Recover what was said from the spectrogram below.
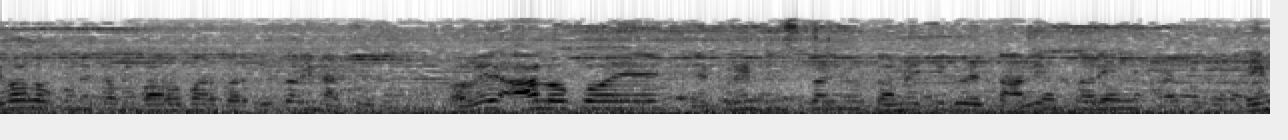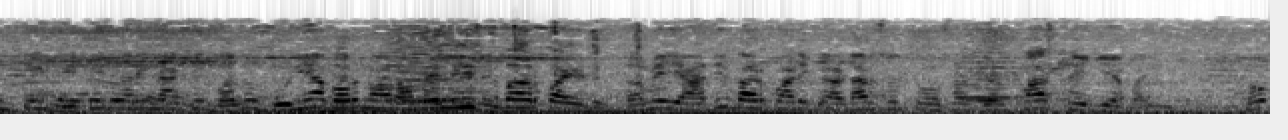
એવા લોકોને તમે બારોબાર ભરતી કરી નાખી. હવે આ લોકોએ એપ્રેન્ટિસ કર્યું તમે કીધું એ તાલીમ કરી એન્ટ્રી વિધિ કરી નાખી બધું દુનિયાભરનું તમે લિસ્ટ બહાર પાડ્યું. તમે યાદી બહાર પાડી કે અઢારસો ચોસઠ જણ પાસ થઈ ગયા ભાઈ. તો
